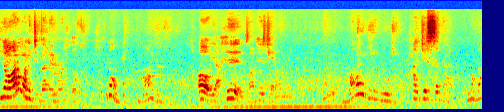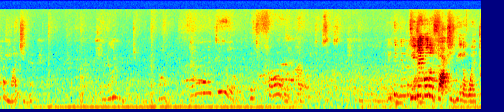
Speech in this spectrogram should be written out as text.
No, I don't want to do that anymore. No, my Oh yeah, his on his channel. My Bean Boozle. I just said that. No, not on my channel. I know. Why? I don't want to do it. It's a. I don't want to do this. You can do it. DJ Golden Fox is being a wimp.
